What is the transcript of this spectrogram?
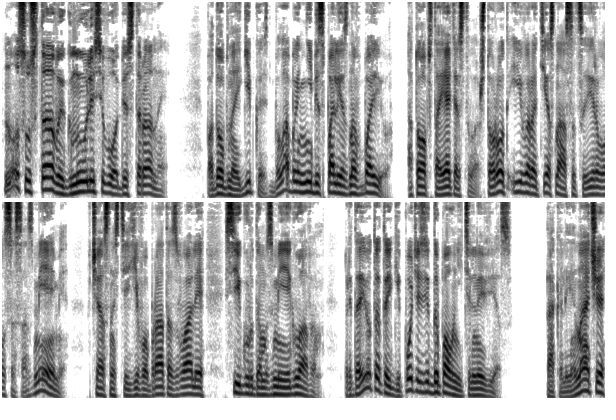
но суставы гнулись в обе стороны. Подобная гибкость была бы не бесполезна в бою, а то обстоятельство, что род Ивара тесно ассоциировался со змеями, в частности, его брата звали Сигурдом Змееглавым, придает этой гипотезе дополнительный вес. Так или иначе,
